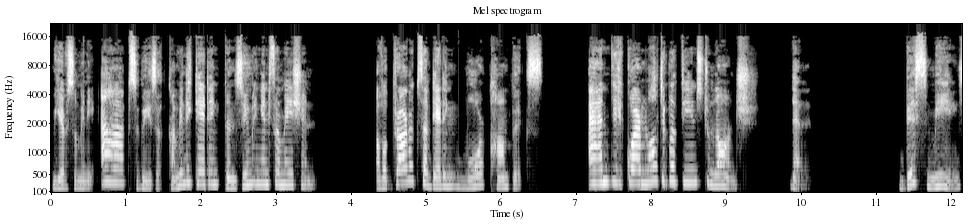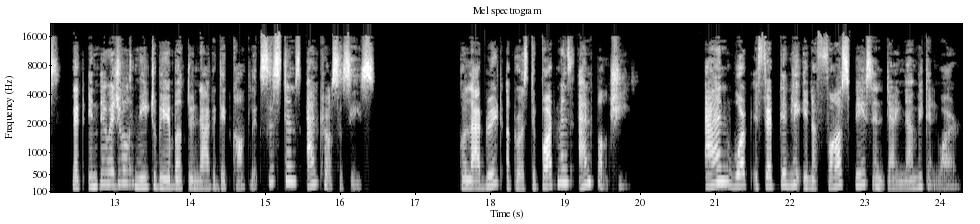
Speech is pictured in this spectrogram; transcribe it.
We have so many apps, ways of communicating, consuming information. Our products are getting more complex and we require multiple teams to launch them. This means that individuals need to be able to navigate complex systems and processes, collaborate across departments and functions, and work effectively in a fast paced and dynamic environment.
